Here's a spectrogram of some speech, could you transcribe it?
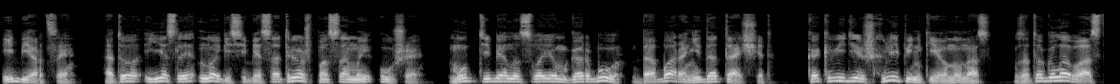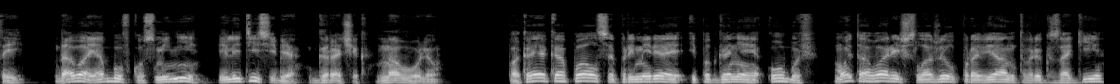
и берцы, а то, если ноги себе сотрешь по самой уши, мут тебя на своем горбу до бара не дотащит, как видишь, хлипенький он у нас, зато головастый. Давай обувку смени и лети себе, грачик, на волю». Пока я копался, примеряя и подгоняя обувь, мой товарищ сложил провиант в рюкзаки,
